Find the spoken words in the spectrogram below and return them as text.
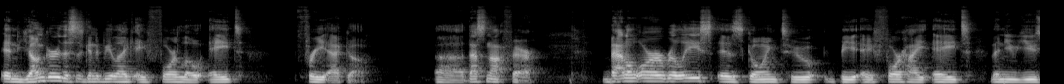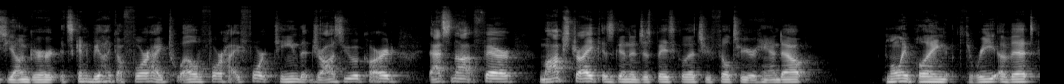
And Younger, this is going to be like a 4 low 8 free Echo. Uh, that's not fair. Battle Aura release is going to be a 4 high 8. Then you use younger. It's going to be like a 4 high 12, 4 high 14 that draws you a card. That's not fair. Mob Strike is going to just basically let you filter your hand out. I'm only playing three of it.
